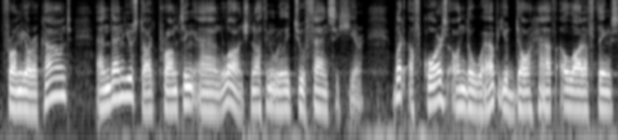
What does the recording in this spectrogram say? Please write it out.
from your account. And then you start prompting and launch. Nothing really too fancy here. But of course, on the web, you don't have a lot of things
